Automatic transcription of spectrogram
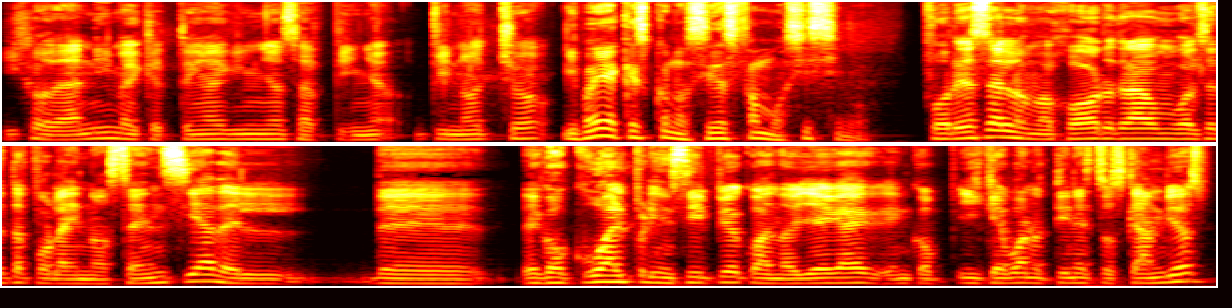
Hijo de anime que tenga guiños a Pinocho. Y vaya que es conocido, es famosísimo. Ser a lo mejor Dragon Ball Z por la inocencia del, de, Goku al principio cuando llega y que bueno, tiene estos cambios.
